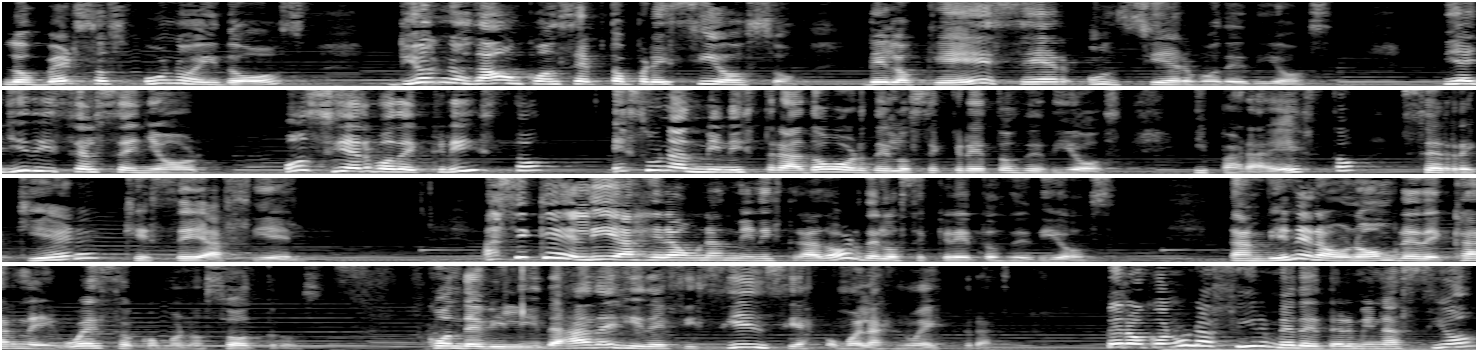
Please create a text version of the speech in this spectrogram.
los versos 1 y 2, Dios nos da un concepto precioso de lo que es ser un siervo de Dios. Y allí dice el Señor, un siervo de Cristo es un administrador de los secretos de Dios y para esto se requiere que sea fiel. Así que Elías era un administrador de los secretos de Dios. También era un hombre de carne y hueso como nosotros con debilidades y deficiencias como las nuestras, pero con una firme determinación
